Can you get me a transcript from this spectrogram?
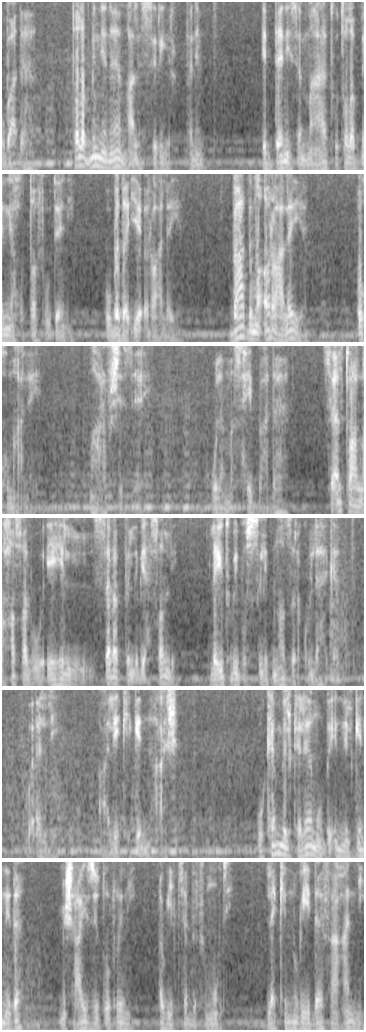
وبعدها طلب مني أنام على السرير فنمت. إداني سماعات وطلب مني أحطها في وداني وبدأ يقرأ عليا. بعد ما قرأ عليا أغمى عليا. معرفش إزاي. ولما صحيت بعدها سألته على اللي حصل وإيه السبب في اللي بيحصل لي لقيته بيبص لي بنظرة كلها جد وقال لي عليكي جن عاشق. وكمل كلامه بإن الجن ده مش عايز يضرني أو يتسبب في موتي لكنه بيدافع عني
